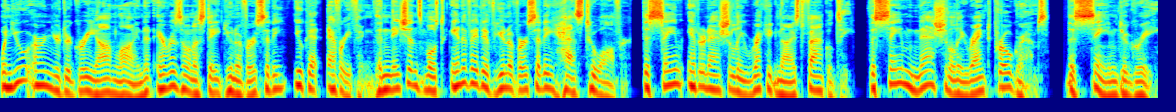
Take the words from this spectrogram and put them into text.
When you earn your degree online at Arizona State University, you get everything the nation's most innovative university has to offer. The same internationally recognized faculty, the same nationally ranked programs, the same degree.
